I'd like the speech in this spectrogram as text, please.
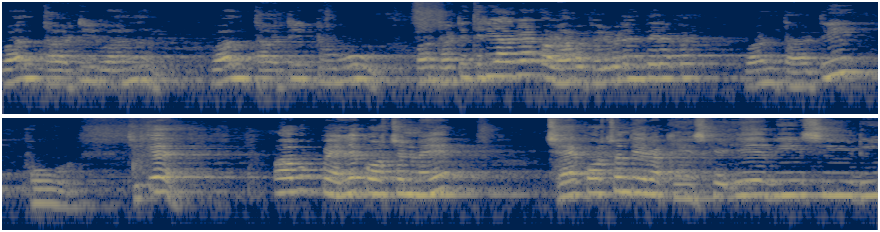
131, 132, 133 आ गया और यहाँ पे फिर ब्लैंक दे रखा है 134 ठीक है? अब पहले क्वेश्चन में छह क्वेश्चन दे रखे हैं इसके A B C D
